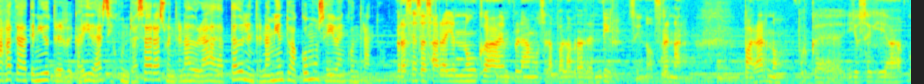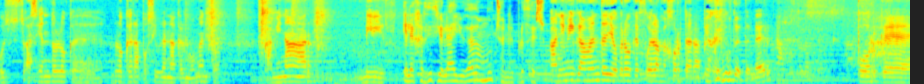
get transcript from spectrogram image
Agata ha tenido tres recaídas y junto a Sara, su entrenadora, ha adaptado el entrenamiento a cómo se iba encontrando. Gracias a Sara ya nunca empleamos la palabra rendir, sino frenar parar no, porque yo seguía pues haciendo lo que, lo que era posible en aquel momento. Caminar, vivir. El ejercicio le ha ayudado mucho en el proceso. Anímicamente yo creo que fue la mejor terapia que pude tener, porque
